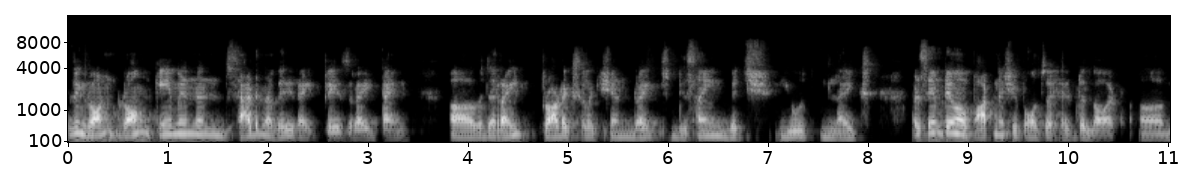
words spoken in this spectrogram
I think Wrogn Wrogn came in and sat in a very right place, right time uh, with the right product selection, right design which youth likes. At the same time, our partnership also helped a lot um,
